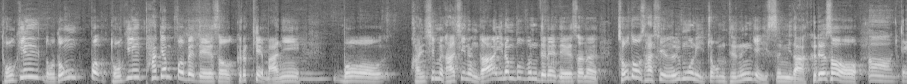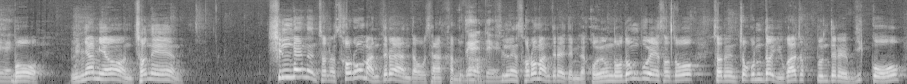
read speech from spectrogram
독일 노동법, 독일 파견법에 대해서 그렇게 많이 음. 뭐 관심을 가지는가 이런 부분들에 대해서는 저도 사실 의문이 조금 드는 게 있습니다. 그래서 어, 네. 뭐 왜냐하면 저는 신뢰는 저는 서로 만들어야 한다고 생각합니다. 네네. 신뢰는 서로 만들어야 됩니다. 고용노동부에서도 저는 조금 더 유가족 분들을 믿고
